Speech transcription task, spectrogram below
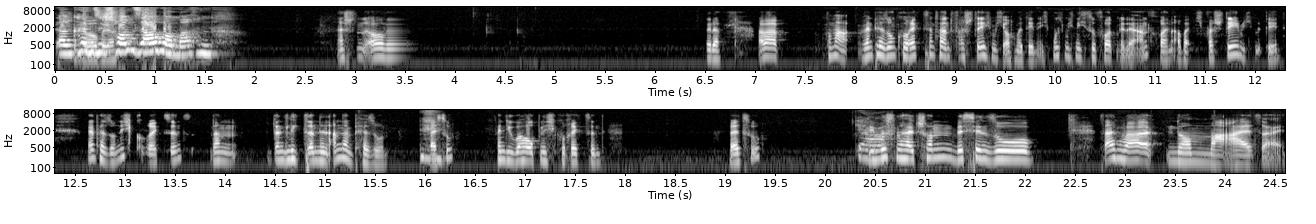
Dann können sie schon sauber machen. Das stimmt auch wieder. Aber guck mal, wenn Personen korrekt sind, dann verstehe ich mich auch mit denen. Ich muss mich nicht sofort mit denen anfreunden, aber ich verstehe mich mit denen. Wenn Personen nicht korrekt sind, dann, dann liegt es an den anderen Personen. Weißt du? Wenn die überhaupt nicht korrekt sind. Weißt du? Ja. Die müssen halt schon ein bisschen so, sagen wir, normal sein.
